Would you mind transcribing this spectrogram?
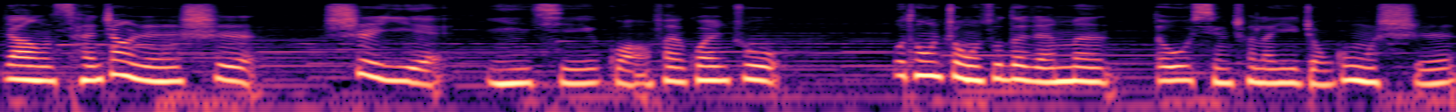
让残障人士事业引起广泛关注，不同种族的人们都形成了一种共识：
